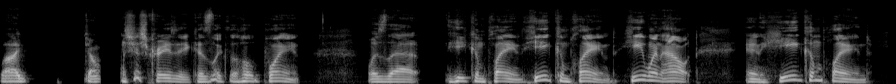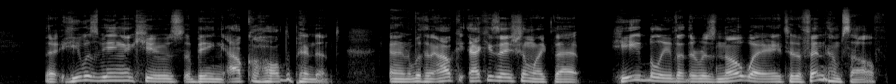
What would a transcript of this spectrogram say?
Well, I don't. It's just crazy because like the whole point was that he complained. He complained. He went out and he complained that he was being accused of being alcohol dependent. And with an al- accusation like that, he believed that there was no way to defend himself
